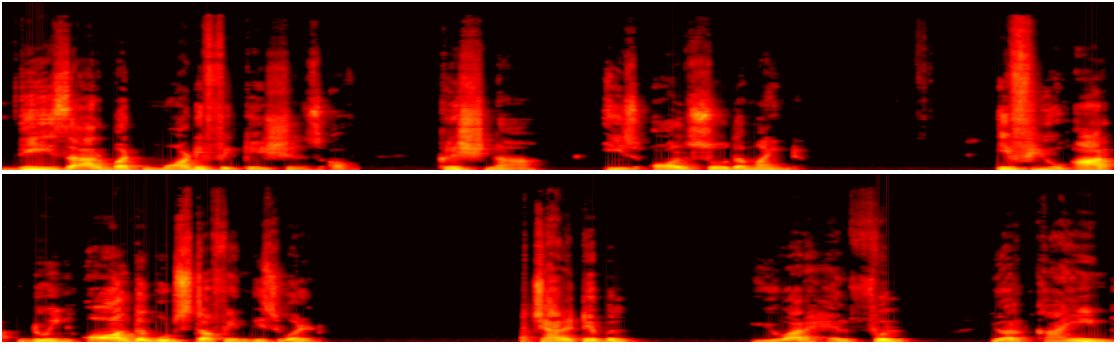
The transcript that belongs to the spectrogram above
these are but modifications of Krishna is also the mind if you are doing all the good stuff in this world. Charitable, you are helpful, you are kind,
